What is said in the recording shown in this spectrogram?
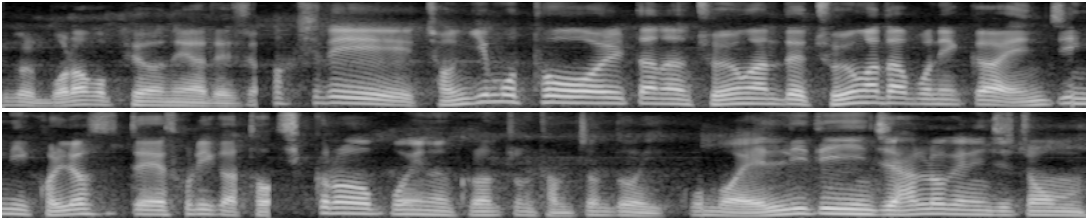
이걸 뭐라고 표현해야 되죠? 확실히 전기 모터 일단은 조용한데 조용하다 보니까 엔진이 걸렸을 때 소리가 더 시끄러워 보이는 그런 좀 단점도 있고 뭐 LED인지 할로 겐인지 좀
